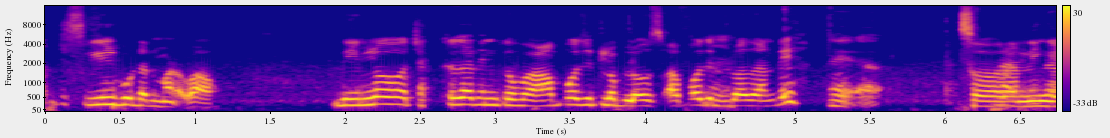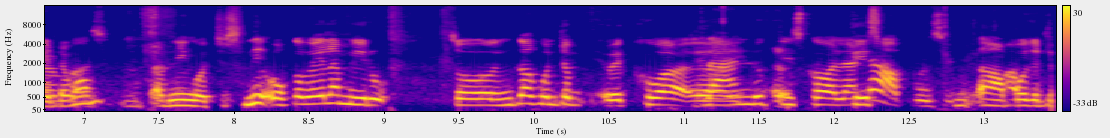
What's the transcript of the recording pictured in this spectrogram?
మంచి ఫీల్ గుడ్ అనమాట వా దీనిలో చక్కగా దీనికి ఆపోజిట్లో బ్లౌజ్ ఆపోజిట్ బ్లౌజ్ అండి. సో రన్నింగ్ ఐటమ్ రన్నింగ్ వచ్చేసింది. ఒకవేళ మీరు సో ఇంకా కొంచెం ఎక్కువ బ్రాండ్ లుక్ తీసుకోవాలంటే ఆపోజిట్ ఆపోజిట్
